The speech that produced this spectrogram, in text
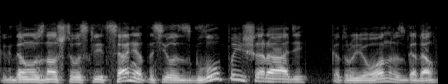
когда он узнал, что восклицание относилось к глупой шараде, которую он разгадал.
